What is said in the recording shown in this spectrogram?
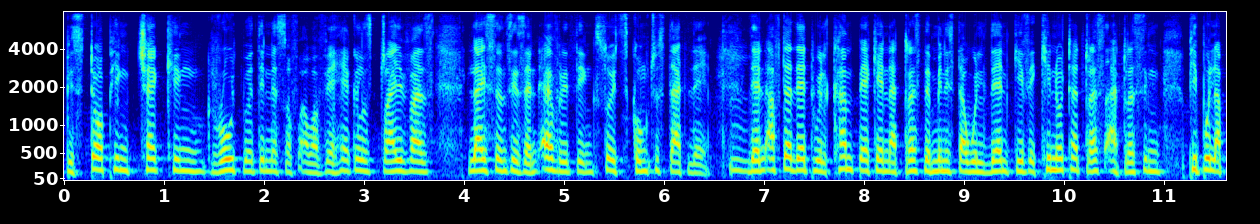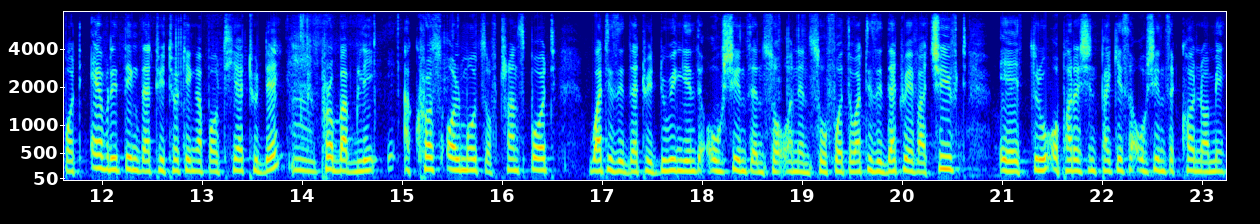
be stopping, checking roadworthiness of our vehicles, drivers, licenses and everything. So it's going to start there. Mm. Then after that, we'll come back and address, the minister will then give a keynote address addressing people about everything that we're talking about here today, mm. probably across all modes of transport, what is it that we're doing in the oceans and so on and so forth. What is it that we have achieved uh, through Operation Phakisa Oceans Economy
